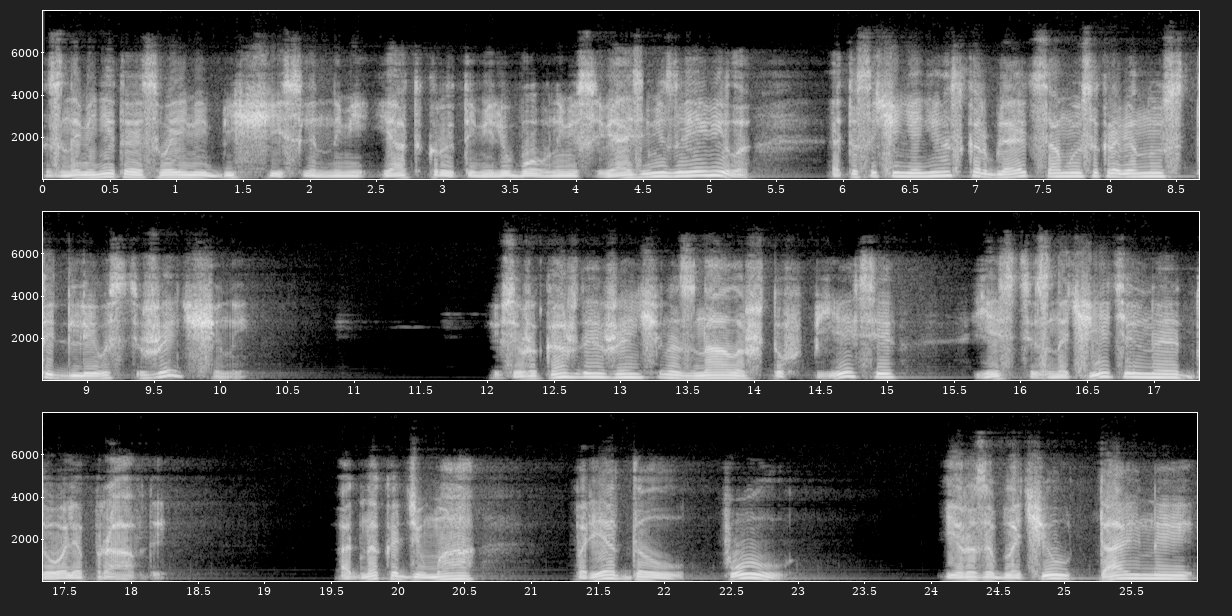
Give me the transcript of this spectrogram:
знаменитая своими бесчисленными и открытыми любовными связями, заявила «Это сочинение оскорбляет самую сокровенную стыдливость женщины». И все же каждая женщина знала, что в пьесе есть значительная доля правды. Однако Дюма предал пол и разоблачил тайны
